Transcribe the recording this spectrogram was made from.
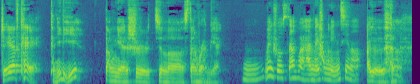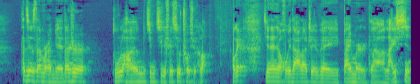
，JFK 肯尼迪当年是进了 Stanford MBA。嗯，那时候 Stanford 还没什么名气呢。哎，对对对，他进 Stanford MBA，但是读了好像几几个学期就辍学了。OK，今天就回答了这位白妹儿的来信。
